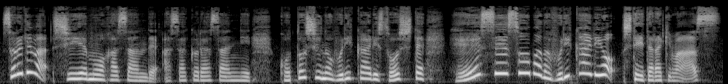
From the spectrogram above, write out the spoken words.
それでは CM を挟んで朝倉さんに今年の振り返り、そして平成相場の振り返りをしていただきます。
